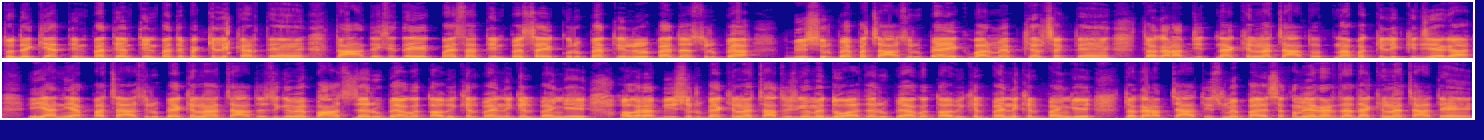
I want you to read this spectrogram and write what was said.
तो देखिए, तीन पति, हम तीन पति पर क्लिक करते हैं। तो आप देख सकते हैं, एक पैसा, तीन पैसा, एक रुपया, तीन रुपया, दस रुपया, बीस रुपया, पचास रुपया, एक बार में आप खेल सकते हैं। तो अगर आप जितना खेलना चाहते हो, उतना पर क्लिक कीजिएगा। यानी आप पचास रुपया खेलना चाहते हो गेम में पाँच हज़ार रुपया होगा तभी खेल पाए नहीं खेल पाएँगे। अगर आप बीस रुपया खेलना चाहते हो गेम में दो हज़ार रुपया होगा तभी खेल पाए नहीं खेल पाएँगे। तो अगर आप चाहते इसमें पैसा कम अगर ज़्यादा खेलना चाहते हैं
